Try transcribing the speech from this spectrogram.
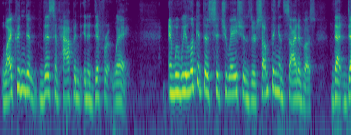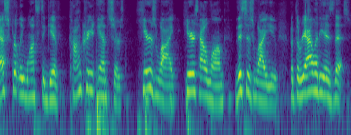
Why couldn't this have happened in a different way?" And when we look at those situations, there's something inside of us that desperately wants to give concrete answers Here's why. Here's how long. This is why you. But the reality is this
